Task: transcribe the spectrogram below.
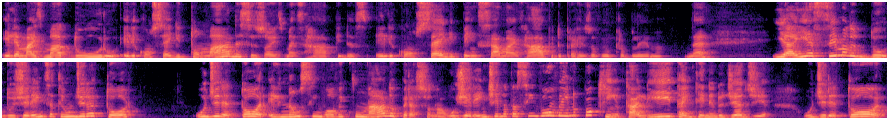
ele é mais maduro, ele consegue tomar decisões mais rápidas, ele consegue pensar mais rápido para resolver o problema, né? E aí, acima do, do, do, gerente, você tem um diretor. O diretor, ele não se envolve com nada operacional. O gerente ainda está se envolvendo um pouquinho, tá ali, tá entendendo o dia a dia. O diretor,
